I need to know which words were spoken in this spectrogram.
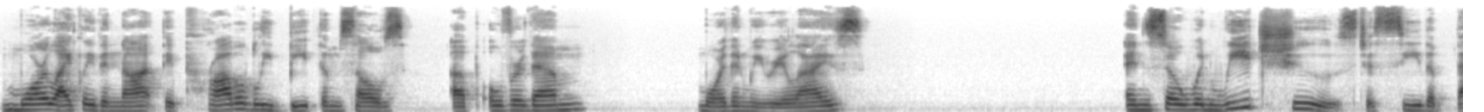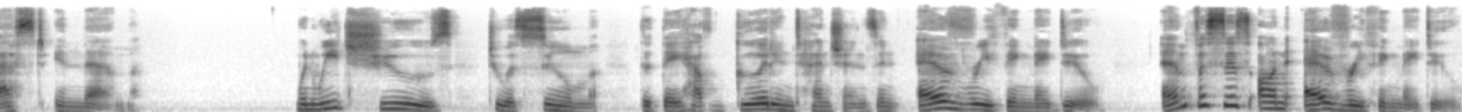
more likely than not, they probably beat themselves up over them more than we realize. And so when we choose to see the best in them, when we choose to assume that they have good intentions in everything they do, emphasis on everything they do,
